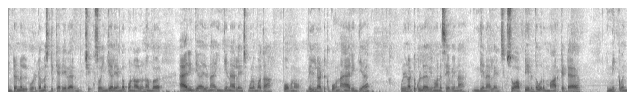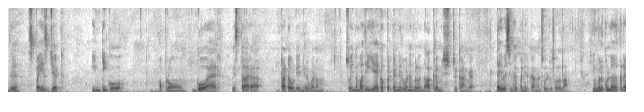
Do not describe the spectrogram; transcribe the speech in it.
இன்டர்னல் ஒரு டொமஸ்டிக் கேரியராக இருந்துச்சு. ஸோ இந்தியாவில் எங்கே போனாலும் நம்ம ஏர் இந்தியா இல்லைனா இந்தியன் ஏர்லைன்ஸ் மூலமாக தான் போகணும். வெளிநாட்டுக்கு போகணும்னா ஏர் இந்தியா உள்நாட்டுக்குள்ளே விமான சேவைனா இந்தியன் ஏர்லைன்ஸ் ஸோ அப்படி இருந்த ஒரு மார்க்கெட்டை இன்றைக்கி வந்து ஸ்பைஸ் ஜெட் இண்டிகோ அப்புறம் கோ ஏர் விஸ்தாரா டாட்டாவுடைய நிறுவனம். ஸோ இந்த மாதிரி ஏகப்பட்ட நிறுவனங்கள் வந்து ஆக்கிரமிச்சிட்ருக்காங்க டைவர்சிஃபை பண்ணியிருக்காங்கன்னு சொல்லிட்டு சொல்லலாம். இவங்களுக்குள்ளே இருக்கிற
